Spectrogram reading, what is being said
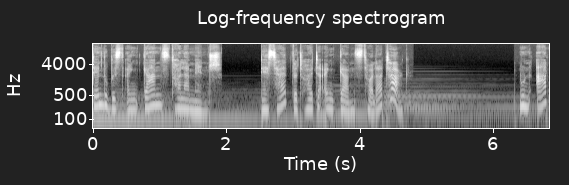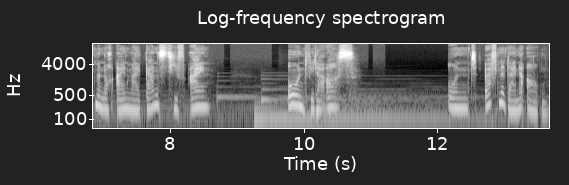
Denn du bist ein ganz toller Mensch. Deshalb wird heute ein ganz toller Tag. Nun atme noch einmal ganz tief ein und wieder aus. Und öffne deine Augen.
